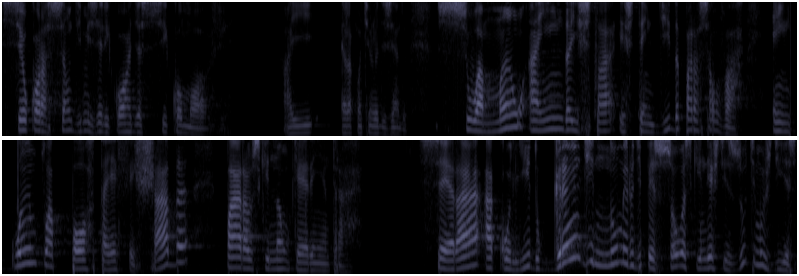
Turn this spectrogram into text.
seu coração de misericórdia se comove. Aí ela continua dizendo: Sua mão ainda está estendida para salvar, enquanto a porta é fechada para os que não querem entrar será acolhido grande número de pessoas que nestes últimos dias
